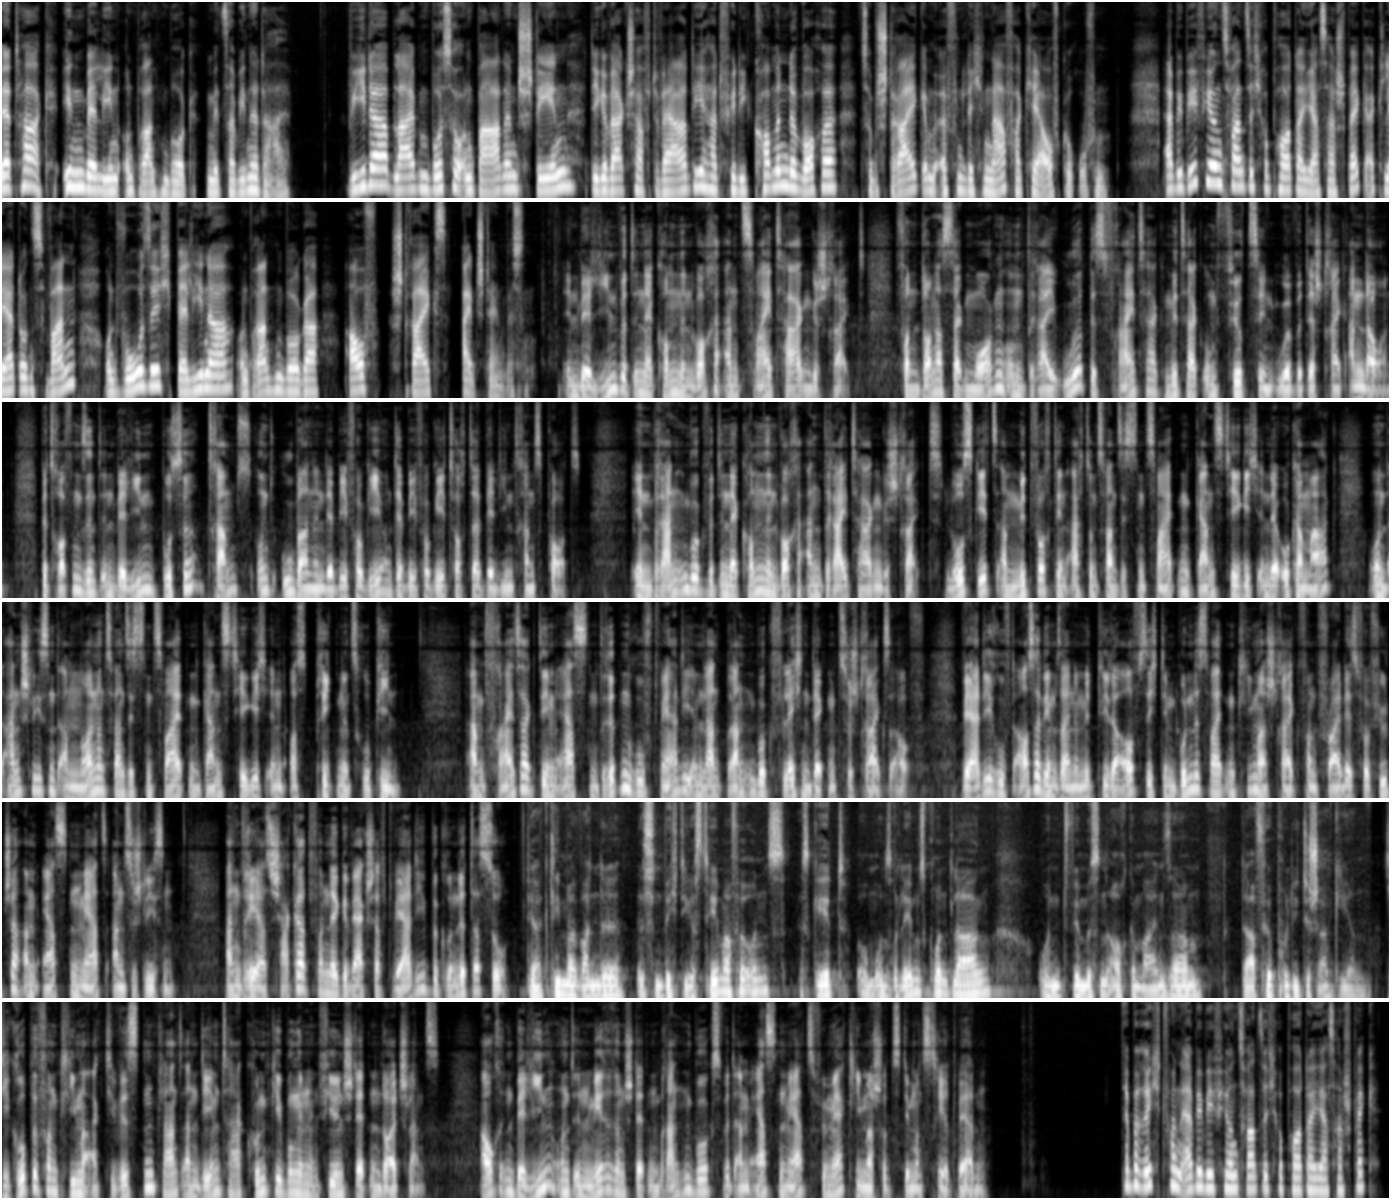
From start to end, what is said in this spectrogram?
Der Tag in Berlin und Brandenburg mit Sabine Dahl. Wieder bleiben Busse und Bahnen stehen. Die Gewerkschaft Verdi hat für die kommende Woche zum Streik im öffentlichen Nahverkehr aufgerufen. RBB24-Reporter Jasser Speck erklärt uns, wann und wo sich Berliner und Brandenburger auf Streiks einstellen müssen. In Berlin wird in der kommenden Woche an zwei Tagen gestreikt. Von Donnerstagmorgen um 3 Uhr bis Freitagmittag um 14 Uhr wird der Streik andauern. Betroffen sind in Berlin Busse, Trams und U-Bahnen der BVG und der BVG-Tochter Berlin Transport. In Brandenburg wird in der kommenden Woche an drei Tagen gestreikt. Los geht's am Mittwoch, den 28.02. ganztägig in der Uckermark und anschließend am 29.02. ganztägig in Ostprignitz-Ruppin. Am Freitag, dem 1.3., ruft Verdi im Land Brandenburg flächendeckend zu Streiks auf. Verdi ruft außerdem seine Mitglieder auf, sich dem bundesweiten Klimastreik von Fridays for Future am 1. März anzuschließen. Andreas Schackert von der Gewerkschaft Verdi begründet das so. Der Klimawandel ist ein wichtiges Thema für uns. Es geht um unsere Lebensgrundlagen und wir müssen auch gemeinsam dafür politisch agieren. Die Gruppe von Klimaaktivisten plant an dem Tag Kundgebungen in vielen Städten Deutschlands. Auch in Berlin und in mehreren Städten Brandenburgs wird am 1. März für mehr Klimaschutz demonstriert werden. Der Bericht von RBB24-Reporter Jasser Speck.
